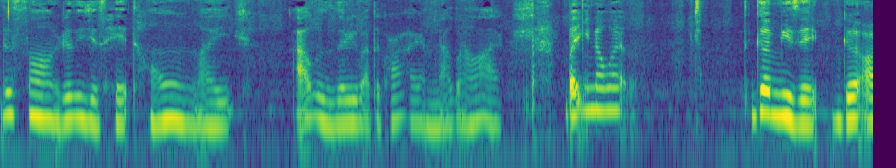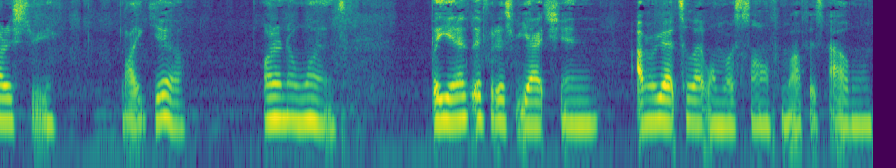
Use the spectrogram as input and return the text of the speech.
this song really just hit home. Like, I was literally about to cry. I'm not gonna lie. But you know what? Good music, good artistry. Like, yeah. One of them ones. But yeah, that's it for this reaction. I'm gonna react to like one more song from off his album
